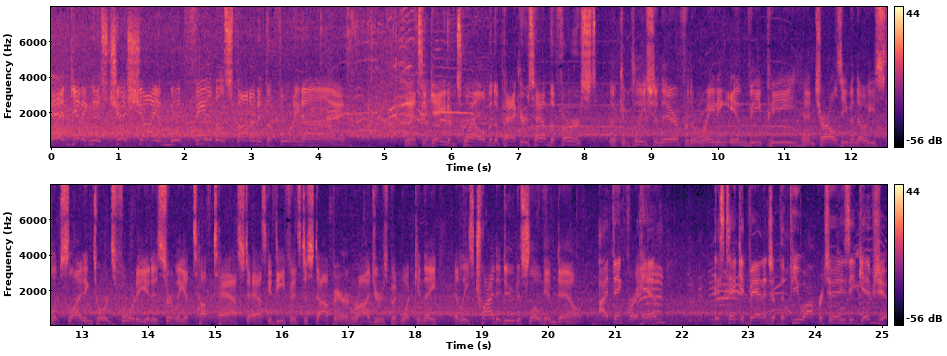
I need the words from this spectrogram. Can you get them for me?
And getting this just shy of midfield. They'll spot it at the 49. It's a gain of 12, and the Packers have the first. The completion there for the reigning MVP. And Charles, even though he's slip sliding towards 40, it is certainly a tough task to ask a defense to stop Aaron Rodgers. But what can they at least try to do to slow him down? I think for him is take advantage of the few opportunities he gives you.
